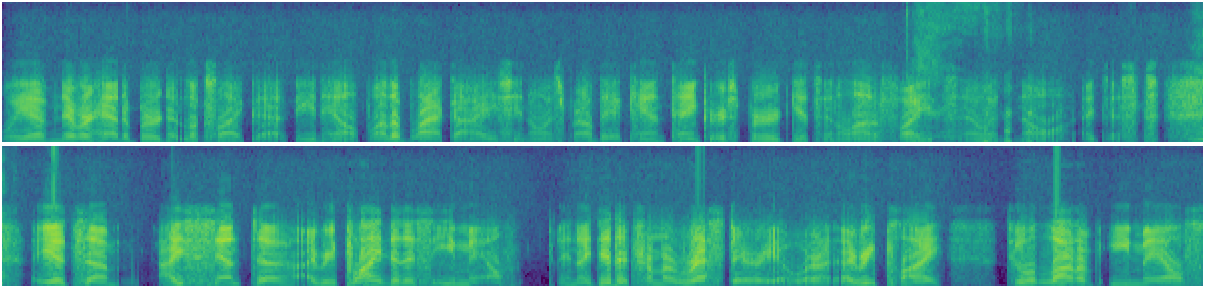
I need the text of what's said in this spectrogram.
We have never had a bird that looks like that. Need help? Well, the black eyes, you know, it's probably a cantankerous bird. Gets in a lot of fights. I would know. I just, it's. um I sent. Uh, I replied to this email, and I did it from a rest area where I, I reply to a lot of emails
